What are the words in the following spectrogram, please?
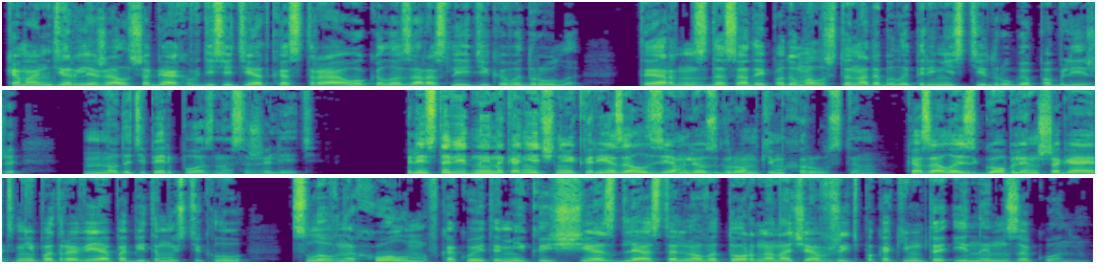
Командир лежал в шагах в десяти от костра, около зарослей дикого друла. Терн с досадой подумал, что надо было перенести друга поближе. Но да теперь поздно сожалеть. Листовидный наконечник резал землю с громким хрустом. Казалось, гоблин шагает не по траве, а по битому стеклу, словно холм в какой-то миг исчез для остального Торна, начав жить по каким-то иным законам.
